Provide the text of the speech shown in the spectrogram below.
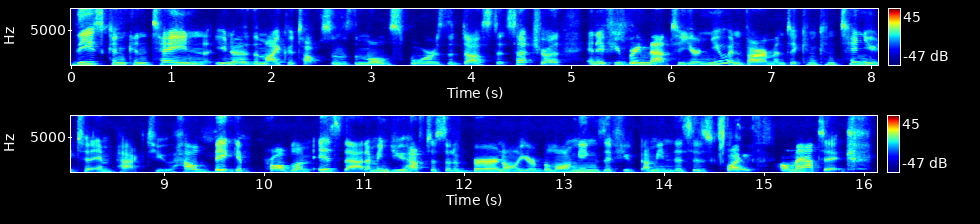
these can contain, you know, the mycotoxins, the mold spores, the dust, etc. And if you bring that to your new environment, it can continue to impact you. How big a problem is that? I mean, do you have to sort of burn all your belongings if you, I mean, this is quite traumatic.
